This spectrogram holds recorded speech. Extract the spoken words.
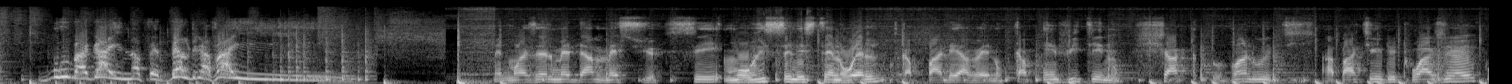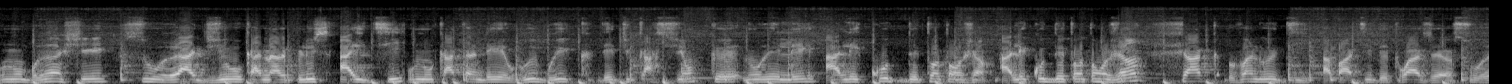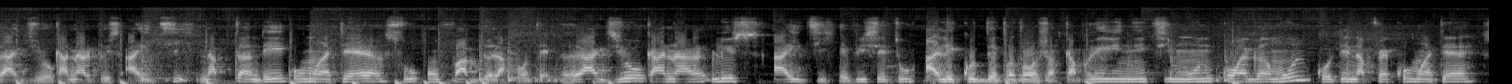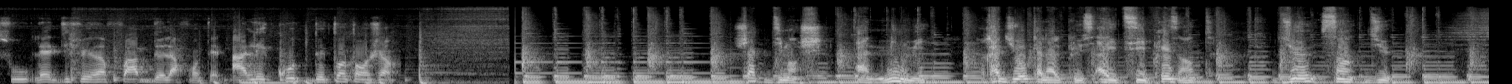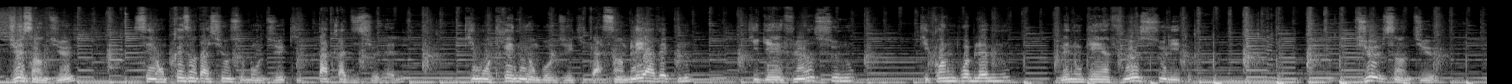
Boubagaï, il a fait bel travail. Mesdemoiselles, mesdames, messieurs, c'est Maurice Célestin Well qui a parlé avec nous, qui a invité nous chaque vendredi a patir de 3 eur pou nou branche sou radio Kanal Plus Haiti pou nou katande rubrik d'edukasyon ke nou rele al ekoute de Tonton Jean. Al ekoute de Tonton Jean, chak vendredi a patir de 3 eur sou radio Kanal Plus Haiti nap tande komenter sou On Fab de la Fontaine. Radio Kanal Plus Haiti. E pi se tou al ekoute de Tonton Jean. Kapre yini ti moun, kwa gran moun, kwa côté n'a fait commentaire sous les différents fables de la fontaine. À l'écoute de Tonton Jean. Chaque dimanche à minuit, Radio Canal Plus Haïti présente Dieu sans Dieu. Dieu sans Dieu, c'est une présentation sur bon Dieu qui n'est pas traditionnelle, qui montre nous un bon Dieu qui a assemblé avec nous, qui a influence sur nous, qui compte problème nous, mais nous gagne influence sur les tout. Dieu sans Dieu,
